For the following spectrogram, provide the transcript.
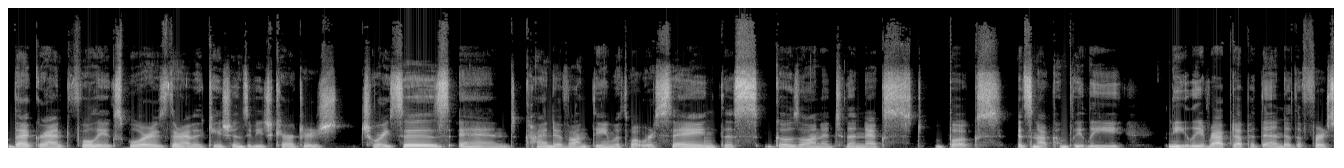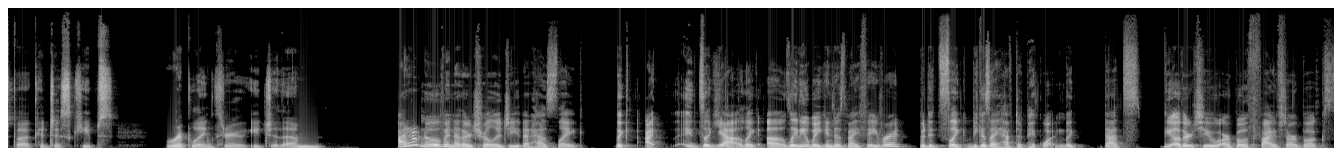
that Grant fully explores the ramifications of each character's choices and kind of on theme with what we're saying. This goes on into the next books. It's not completely neatly wrapped up at the end of the first book, it just keeps rippling through each of them. I don't know of another trilogy that has like like I it's like yeah, like uh Lady Awakened is my favorite, but it's like because I have to pick one. Like that's the other two are both five-star books.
